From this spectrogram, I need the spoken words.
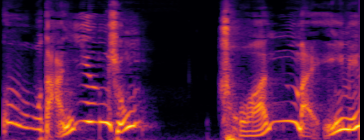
孤胆英雄传美名。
